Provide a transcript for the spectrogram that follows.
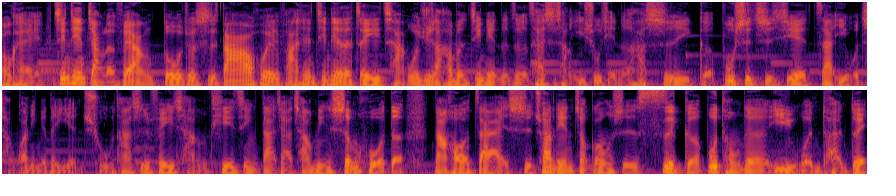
OK，今天讲了非常多，就是大家会发现今天的这一场韦剧场他们今年的这个菜市场艺术节呢，它是一个不是直接在艺文场馆里面的演出，它是非常贴近大家常民生活的。然后再来是串联，总共是四个不同的艺文团队，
